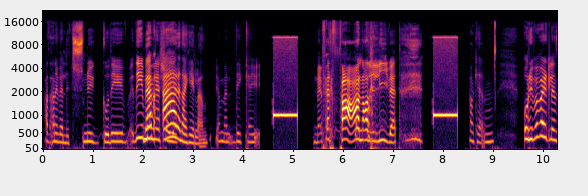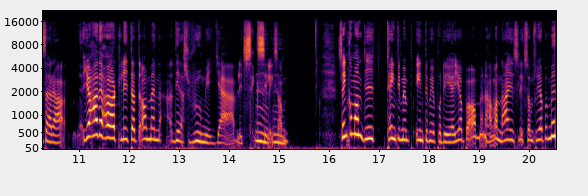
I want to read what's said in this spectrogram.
Att han är väldigt snygg och det är, det är Vem många tjejer. är den här killen? Ja men det kan ju... Men för fan, aldrig i livet! Okej. Mm. Och det var verkligen så här. Jag hade hört lite att ja, men deras room är jävligt sexy Mm, liksom. mm. Sen kom han dit, tänkte inte mer på det. Jag bara, ja, men han var nice liksom. Så jag bara, men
